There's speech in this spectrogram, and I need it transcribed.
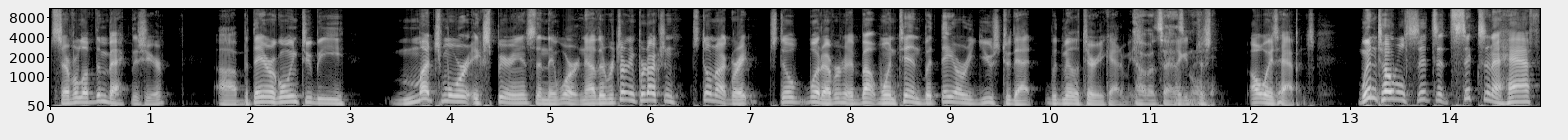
several of them back this year, uh, but they are going to be much more experienced than they were. Now their returning production still not great, still whatever, about 110, but they are used to that with military academies. I would say like it just always happens. Win total sits at six and a half.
